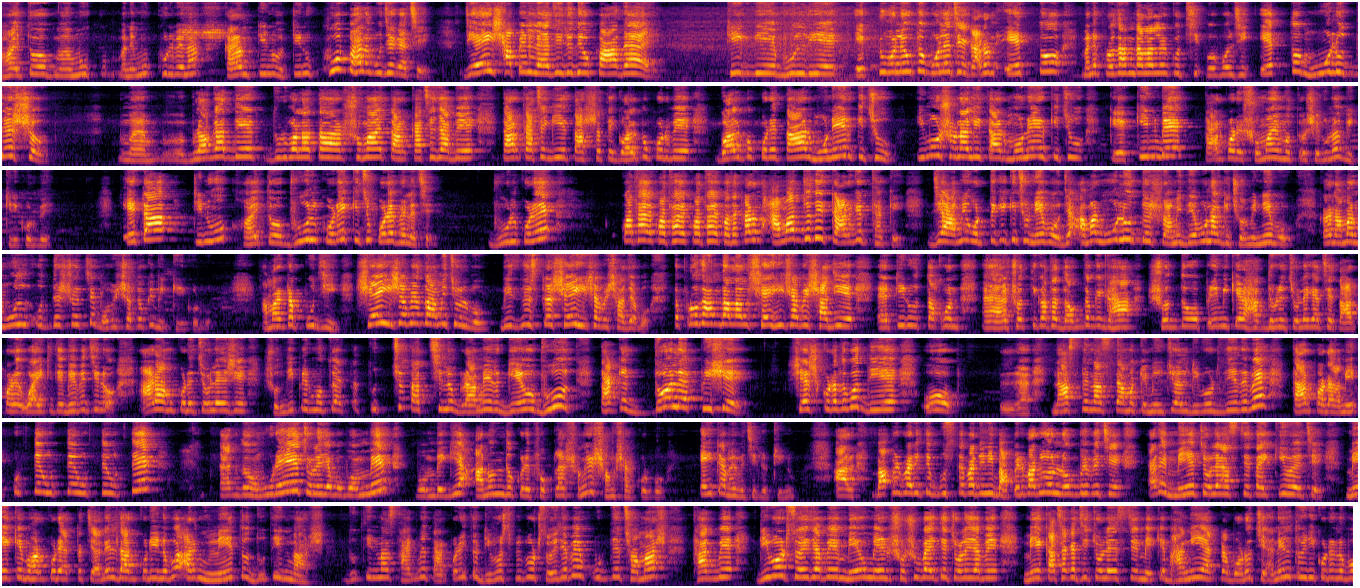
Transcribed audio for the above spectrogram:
হয়তো মুখ মানে মুখ খুলবে না। কারণ টিনু টিনু খুব ভালো বুঝে গেছে যে এই সাপের ল্যাজে যদি ও পা দেয়, ঠিক দিয়ে, ভুল দিয়ে, একটু হলেও তো বলেছে। কারণ এর তো মানে প্রধান দালালের করছি বলছি, এর তো মূল উদ্দেশ্য ব্লগারদের দুর্বলতার সময় তার কাছে যাবে, তার কাছে গিয়ে তার সাথে গল্প করবে, গল্প করে তার মনের কিছু, ইমোশনালি তার মনের কিছু কিনবে, তারপরে সময় মতো সেগুলো বিক্রি করবে। এটা টিনু হয়তো ভুল করে কিছু করে ফেলেছে। ভুল করে কথায় কথায় কথায় কথায়। কারণ আমার যদি টার্গেট থাকে যে আমি ওর থেকে কিছু নেব, যে আমার মূল উদ্দেশ্য, আমি দেবো না কিছু, আমি নেব। কারণ আমার মূল উদ্দেশ্য হচ্ছে ভবিষ্যতে ওকে বিক্রি করব। আমার একটা পুঁজি, সেই হিসাবে তো আমি চলবো বিজনেসটা সেই হিসাবে সাজাবো। তো প্রধান দালাল সেই হিসাবে সাজিয়ে টিনু তখন সত্যি কথা দগদগে ঘা, সদ্য প্রেমিকের হাত ধরে চলে গেছে, তারপরে ওয়াইটিতে ভেবেছিল আরাম করে চলে এসে সন্দীপের মতো একটা তুচ্ছ তাচ্ছিল গ্রামের গেও ভূত তাকে দোলে পিষে শেষ করে দেবো, দিয়ে ও নাচতে নাচতে আমাকে মিউচুয়াল ডিভোর্স দিয়ে দেবে, তারপরে আমি উঠতে উঠতে উঠতে উঠতে একদম উড়ে চলে যাব বোম্বে। বোম্বে গিয়ে আনন্দ করে ফোকলার সঙ্গে সংসার করব। এইটা ভেবেছিল টিনু। আর বাপের বাড়িতে বুঝতে পারিনি, বাপের বাড়িও লোক ভেবেছে, আরে, মেয়ে চলে আসছে, তাই কি হয়েছে? মেয়েকে ভর করে একটা চ্যানেল দাঁড় করিয়ে নেব, আর মেয়ে তো দু তিন মাস দু তিন মাস থাকবে, তারপরেই তো ডিভোর্স ফিভোর্স হয়ে যাবে উঠতে ছ মাস থাকবে ডিভোর্স হয়ে যাবে, মেয়েও মেয়ের শ্বশুরবাড়িতে চলে যাবে, মেয়ে কাছাকাছি চলে এসছে, মেয়েকে ভাঙিয়ে একটা বড় চ্যানেল তৈরি করে নেব।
